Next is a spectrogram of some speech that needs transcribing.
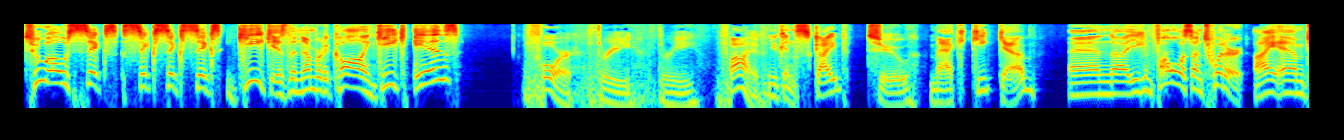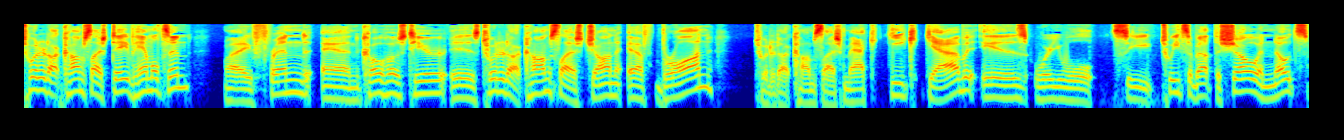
206 666 Geek is the number to call, and Geek is. Four, three, three, five. You can Skype to Mac Geek Gab, and uh, you can follow us on Twitter. I am twitter.com slash Dave Hamilton. My friend and co host here is twitter.com slash John F. Braun. Twitter.com slash Mac Geek Gab is where you will see tweets about the show and notes.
